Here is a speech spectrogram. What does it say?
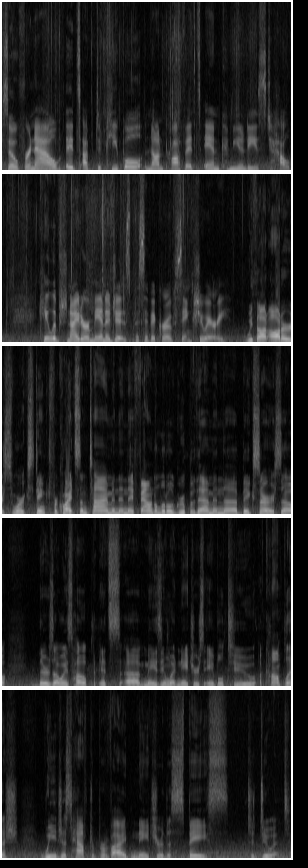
So for now, it's up to people, nonprofits, and communities to help. Caleb Schneider manages Pacific Grove Sanctuary. We thought otters were extinct for quite some time, and then they found a little group of them in the Big Sur. So there's always hope. It's uh, amazing what nature's able to accomplish. We just have to provide nature the space to do it.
